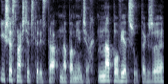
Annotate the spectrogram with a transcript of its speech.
i 16400 na pamięciach, na powietrzu, także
